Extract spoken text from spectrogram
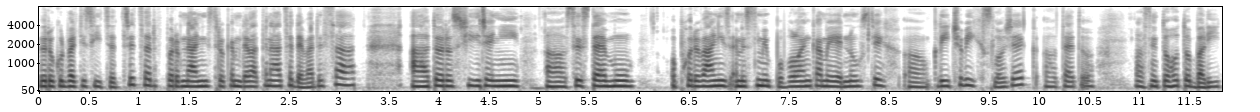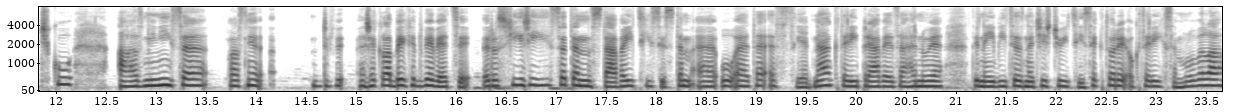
do roku 2030 v porovnání s rokem 1990 a to rozšíření systému obchodování s emisními povolenkami je jednou z těch uh, klíčových složek uh, této, vlastně tohoto balíčku a změní se vlastně Dvě, řekla bych dvě věci. Rozšíří se ten stávající systém EU ETS 1, který právě zahrnuje ty nejvíce znečišťující sektory, o kterých jsem mluvila,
